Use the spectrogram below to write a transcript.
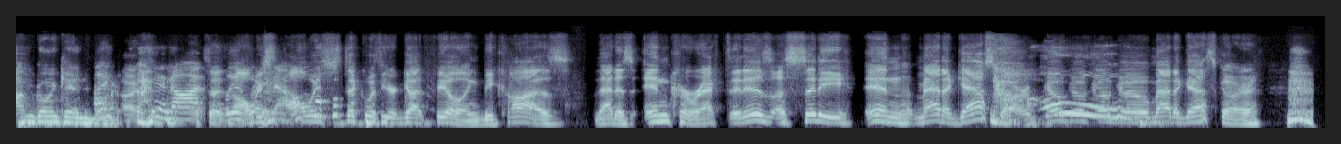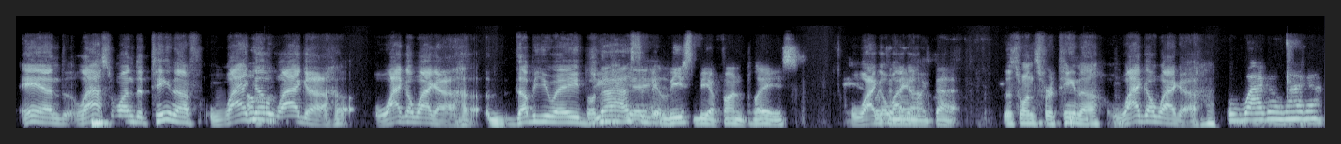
I'm going candy I bar. All right. cannot a- live always right now. always stick with your gut feeling because that is incorrect. It is a city in Madagascar. Go go go go oh. Madagascar. And last one to Tina, Wagga Oh. Wagga. Wagga Wagga. W A G. Well, that has to be, at least be a fun place Wagga with a name Wagga. like that. This one's for Tina. Wagga Wagga. Wagga wagga.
